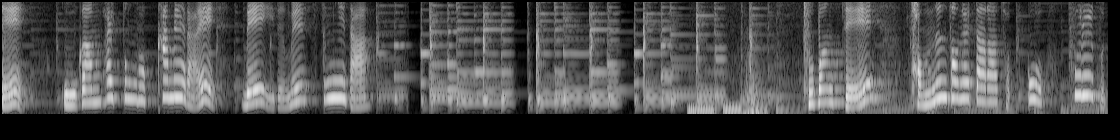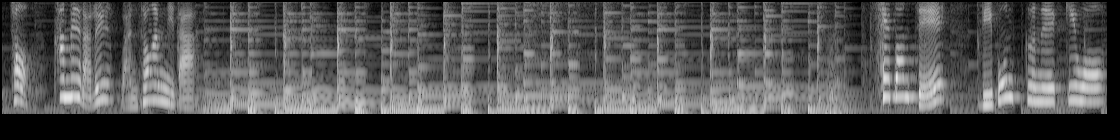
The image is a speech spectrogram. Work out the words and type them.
번째, 오감 활동부 카메라에 내 이름을 씁니다. 두 번째, 접는 선을 따라 접고 풀을 붙여 카메라를 완성합니다. 세 번째, 리본 끈을 끼워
